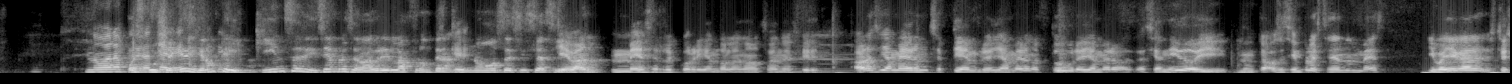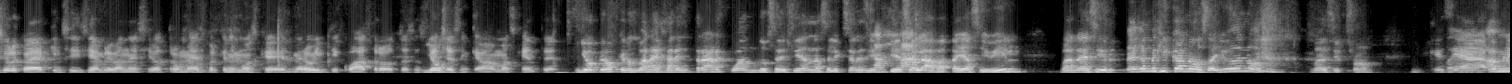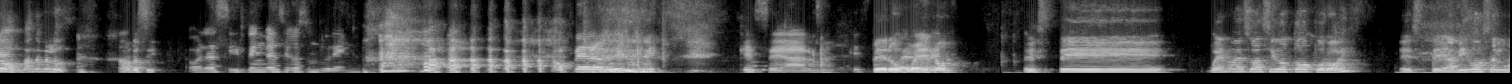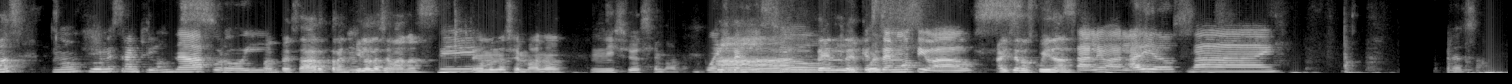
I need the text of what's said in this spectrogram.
no van a poder Escuché hacer que eso, dijeron ¿sí? que el 15 de diciembre se va a abrir la frontera. Es que no sé si sea cierto. llevan meses recorriéndola, ¿no? O sea, no es decir, ahora sí ya mero en septiembre, ya mero en octubre, ya mero, se han ido y nunca, o sea, siempre les tienen un mes. Y va a llegar, estoy seguro que va a llegar 15 de diciembre y van a decir otro mes, porque ni modo que el mero 24, todas esas Yo- fechas en que va más gente. Yo creo que nos van a dejar entrar cuando se decidan las elecciones y Ajá. empiece la batalla civil. Van a decir, vengan mexicanos, ayúdenos. Va a decir Trump. Que Bueno. se arme. AMLO, mándamelos. Ahora sí. Ahora sí, vénganse los hondureños. Pero, Que se arme. Pero bueno, este, bueno, eso ha sido todo por hoy. Este, amigos, ¿algo más? No, lunes tranquilo. nada por hoy. Para empezar, tranquila la semana. Sí. Tengamos una semana, inicio de semana. Buen inicio. Ándenle, Que pues. estén motivados. Ahí se nos cuidan. Sale, vale. Adiós. Bye. coração.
